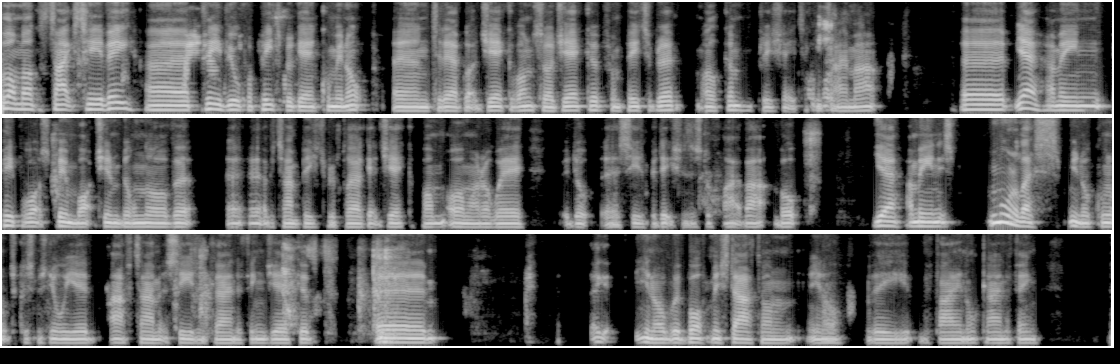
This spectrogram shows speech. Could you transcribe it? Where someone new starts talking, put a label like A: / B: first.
A: Hello, welcome to Tykes TV. Uh, preview for Peterborough game coming up. And today I've got Jacob on. So, Jacob from Peterborough, welcome. Appreciate you taking time out. Uh, yeah, I mean, people what's been watching will know that uh, every time Peterborough play, I get Jacob on home or away, we do uh, season predictions and stuff like that. But yeah, I mean, it's more or less, you know, coming up to Christmas, New Year, half time at season kind of thing, Jacob. Um, you know, we both missed out on, you know, the, the final kind of thing,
